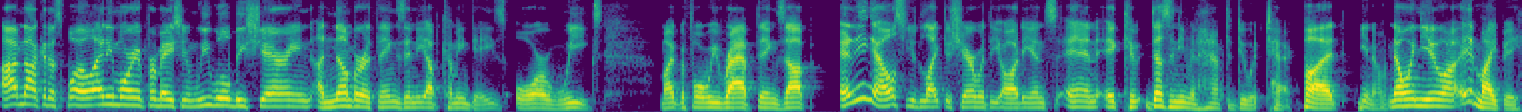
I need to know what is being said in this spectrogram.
I'm not going to spoil any more information. We will be sharing a number of things in the upcoming days or weeks. Mike, before we wrap things up, anything else you'd like to share with the audience? And it doesn't even have to do with tech, but you know, knowing you, uh, it might be.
